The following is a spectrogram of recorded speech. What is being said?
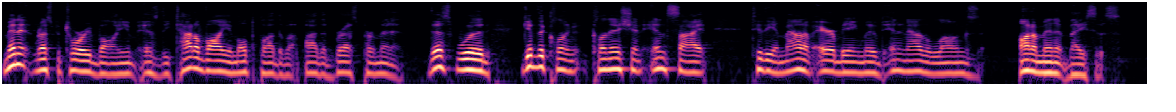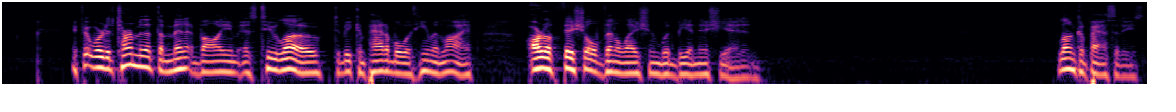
Minute respiratory volume is the tidal volume multiplied by the breaths per minute. This would give the cl- clinician insight to the amount of air being moved in and out of the lungs on a minute basis. If it were determined that the minute volume is too low to be compatible with human life, artificial ventilation would be initiated. Lung capacities.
